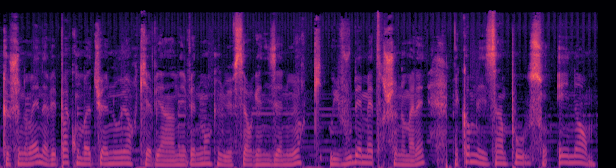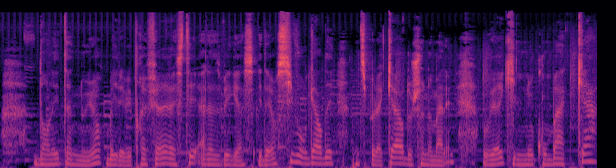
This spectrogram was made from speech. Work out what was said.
que Sean n'avait pas combattu à New York. Il y avait un événement que l'UFC organisait à New York où il voulait mettre Sean mais comme les impôts sont énormes dans l'état de New York, bah, il avait préféré rester à Las Vegas. Et d'ailleurs, si vous regardez un petit peu la carrière de Sean vous verrez qu'il ne combat qu'à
